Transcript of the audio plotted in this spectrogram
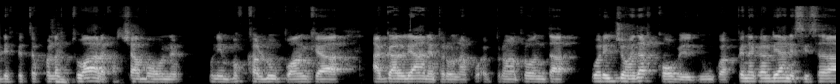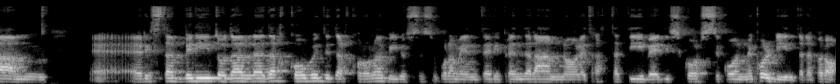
rispetto a quella attuale. Facciamo un, un, in bocca al lupo anche a, a Galliani per una, per una, pronta guarigione dal Covid. Dunque, appena Galliani si sarà eh, ristabilito dal, dal, Covid e dal coronavirus, sicuramente riprenderanno le trattative e i discorsi con, con l'Inter, però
